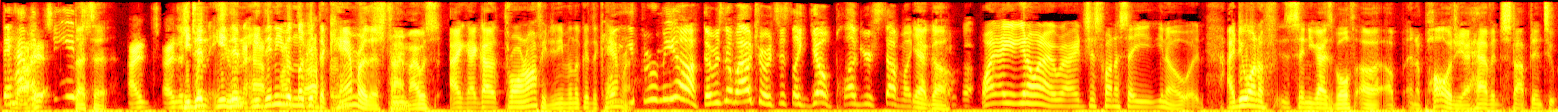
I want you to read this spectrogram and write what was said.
They Well, haven't changed. That's it. I, I just He didn't. He didn't. He didn't even look at the camera this time. I was. I, I got thrown off. He didn't even look at the Well, camera. you threw me off. There was no outro. It's just like, yo, plug your stuff. I'm like, Yeah, go. Why? You know what? I, I just want to say, you know, I do want to send you guys both a, a, an apology. I haven't stopped into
